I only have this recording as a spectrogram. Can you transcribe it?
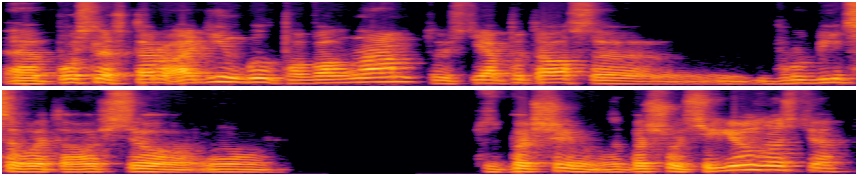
Э, после второго, один был по волнам, то есть я пытался врубиться в это все ну, с, большим, с большой серьезностью.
